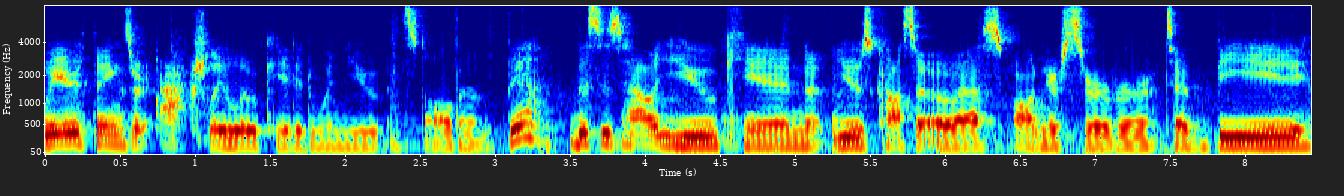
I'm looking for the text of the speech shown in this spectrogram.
where things are actually located when you install them. But yeah, this is how you can use Casa OS on your server to be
